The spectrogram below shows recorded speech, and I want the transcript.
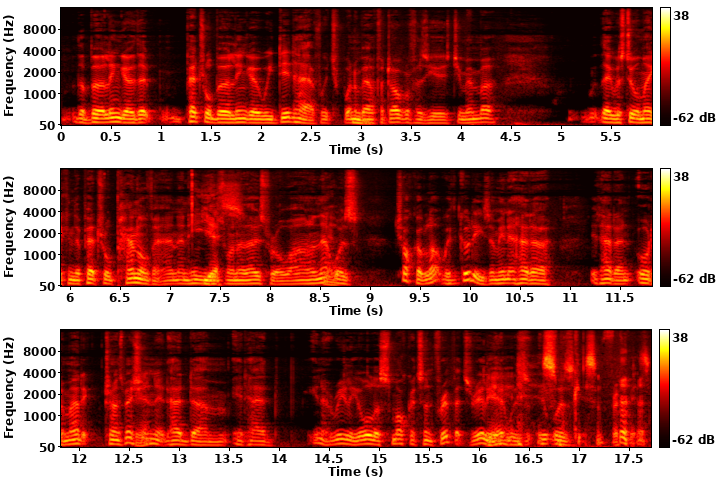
the Berlingo, that petrol Berlingo we did have, which one of our photographers used. Do you remember? They were still making the petrol panel van, and he Yes. used one of those for a while, and that Yeah. was chock a block with goodies. I mean, it had a it had an automatic transmission. It had um, it had you know really all the smockets and frippets. Really, it was it was and frippets.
